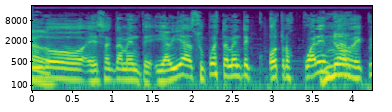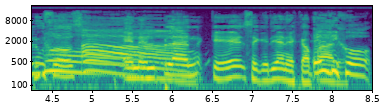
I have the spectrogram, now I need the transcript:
Atorado. exactamente. Y había supuestamente otros 40 No, reclusos no. en el Ah. plan que se querían escapar. Él dijo,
